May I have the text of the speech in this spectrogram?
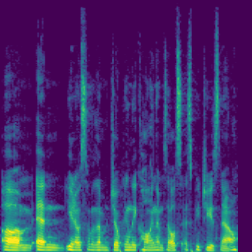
Um, and, you know, some of them jokingly calling themselves SPGs now.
